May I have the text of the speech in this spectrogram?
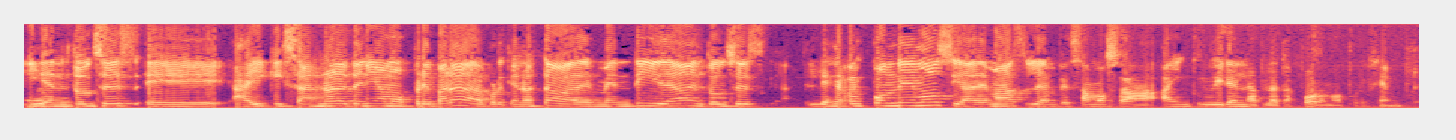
y entonces eh, ahí quizás no la teníamos preparada porque no estaba desmentida, entonces les respondemos y además la empezamos a, incluir en la plataforma, por ejemplo.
